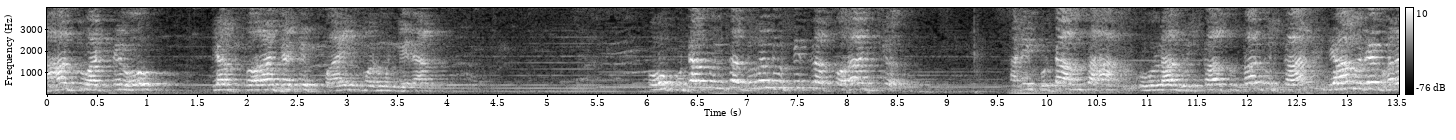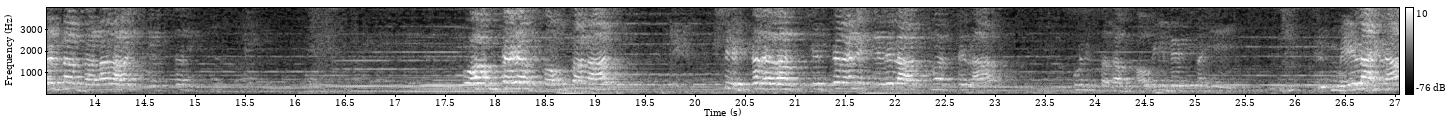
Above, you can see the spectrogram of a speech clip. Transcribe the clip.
लाज वाटते हो या स्वराज्याचे पाईप म्हणून घेण्यास ओ कुठं तुमचं दूरदृष्टीतलं स्वराज्य? आणि कुठं आमचा हा ओला दुष्काळ सुका दुष्काळ यामध्ये भरडला जाणारा हा शेतकरी तो आमच्या या संस्थानात शेतकऱ्याला शेतकऱ्याने केलेल्या आत्महत्येला कोणी सदा भावही देत नाही. मेल आहे ना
